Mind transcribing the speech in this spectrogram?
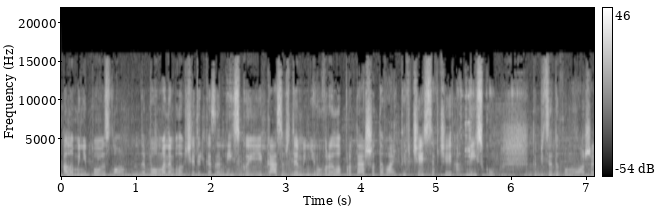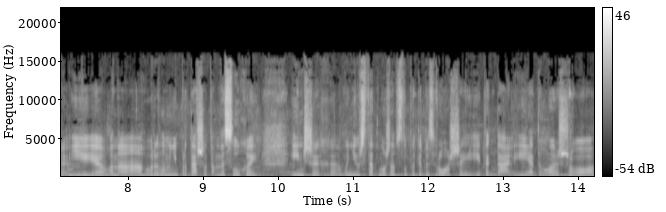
Але мені повезло, бо у мене була вчителька з англійської, яка завжди мені говорила про те, що давай ти вчися, вчи англійську, тобі це допоможе. І вона говорила мені про те, що там не слухай інших, в університет можна вступити без грошей і так далі. І я думаю, що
